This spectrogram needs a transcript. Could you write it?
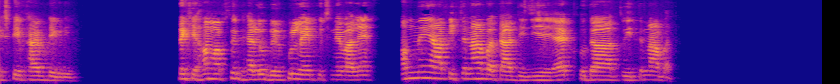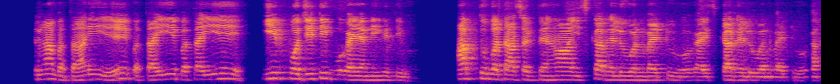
सिक्सटी फाइव डिग्री देखिए, हम आपसे वैल्यू बिल्कुल नहीं पूछने वाले हैं। हमें आप इतना बता दीजिए ए खुदा तो इतना बता। इतना बताइए बताइए बताइए, ये पॉजिटिव होगा या नेगेटिव आप तो बता सकते हैं हाँ इसका वैल्यू वन बाई टू होगा, इसका वैल्यू वन बाई टू होगा।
